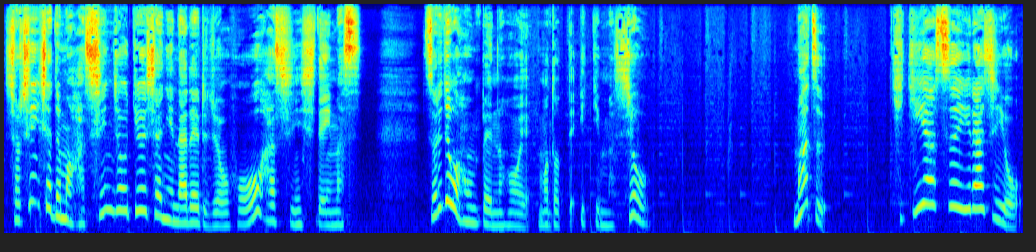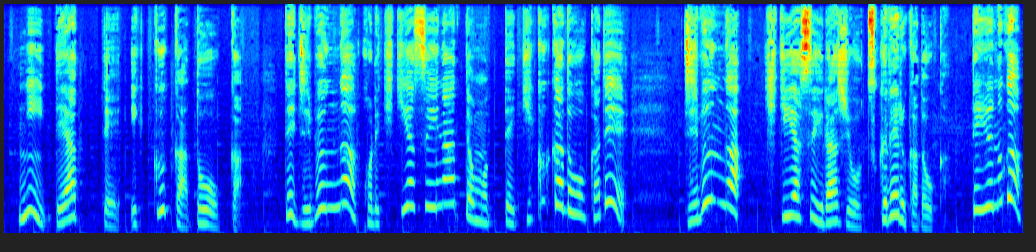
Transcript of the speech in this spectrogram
初心者でも発信上級者になれる情報を発信しています。それでは本編の方へ戻っていきましょう。まず聞きやすいラジオに出会っていくかどうか。で自分がこれ聞きやすいなって思って聞くかどうかで自分が聞きやすいラジオを作れるかどうかっていうのが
